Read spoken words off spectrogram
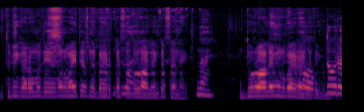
तुम्ही घरामध्ये मला माहितीच नाही बाहेर कसा दूर आलाय आणि कसा नाही. नाही. दूर आलाय म्हणून बाहेर हो आले तुम्ही. दूर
